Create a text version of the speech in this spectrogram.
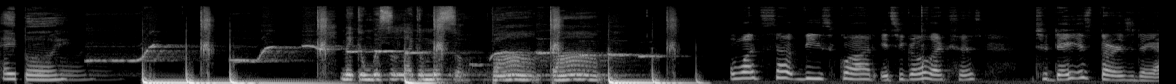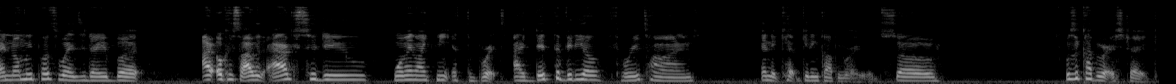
Hey boy. Make him whistle like a missile. Bomb, bomb. What's up, V Squad? It's your girl Alexis. Today is Thursday. I normally post Wednesday, but I okay. So I was asked to do "Women Like Me" at the Brits. I did the video three times, and it kept getting copyrighted. So it was a copyright strike.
